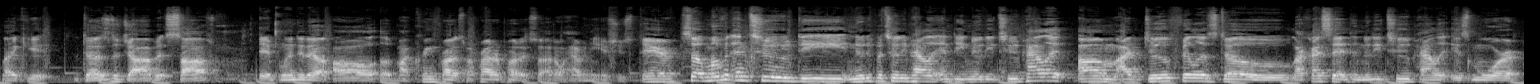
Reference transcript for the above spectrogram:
like it does the job. It's soft it blended out all of my cream products, my powder products, so I don't have any issues there. So moving into the Nudie Patootie palette and the Nudie 2 palette, um, I do feel as though, like I said, the Nudie 2 palette is more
